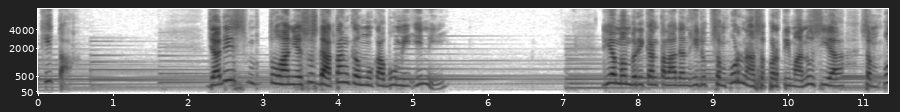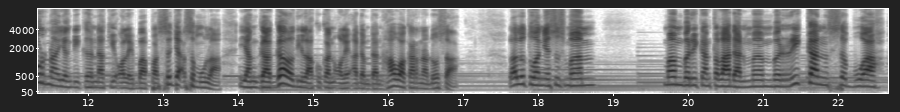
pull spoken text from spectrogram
kita. Jadi Tuhan Yesus datang ke muka bumi ini dia memberikan teladan hidup sempurna seperti manusia sempurna yang dikehendaki oleh Bapa sejak semula yang gagal dilakukan oleh Adam dan Hawa karena dosa. Lalu Tuhan Yesus mem memberikan teladan, memberikan sebuah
